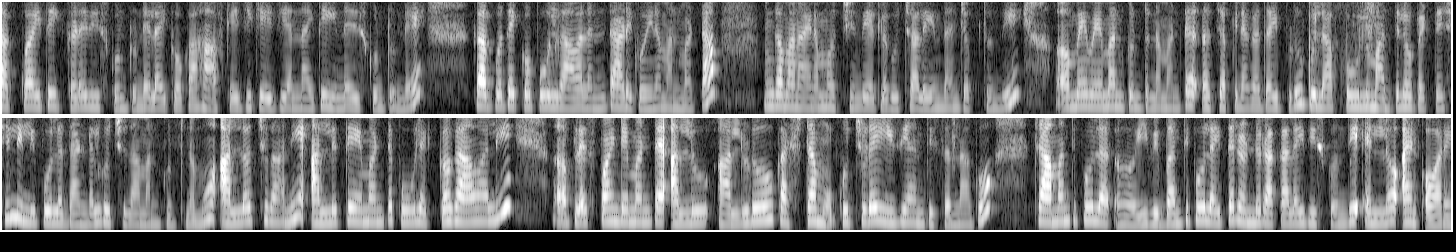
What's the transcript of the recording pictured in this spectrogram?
తక్కువ అయితే ఇక్కడే తీసుకుంటుండే. లైక్ ఒక హాఫ్ కేజీ, కేజీ అన్న అయితే ఈడనే తీసుకుంటుండే. కాకపోతే ఎక్కువ పూలు కావాలంటే ఆడికి పోయినామనమాట. ఇంకా మా నాయనమ్మ వచ్చింది. ఎట్లా కూర్చోాలి ఏందని చెప్తుంది. మేమేమనుకుంటున్నామంటే చెప్పిన కదా! ఇప్పుడు గులాబ్ పూలు మధ్యలో పెట్టేసి లిల్లీ పూల దండలు గుచ్చుదాం అనుకుంటున్నాము. అల్లొచ్చు కానీ అల్లితే ఏమంటే పూలు ఎక్కువ కావాలి. ప్లస్ పాయింట్ ఏమంటే అల్లు అల్లుడు కష్టము. కూర్చుడే ఈజీ అనిపిస్తుంది నాకు. చామంతి పూలు ఇవి బంతి పూలు అయితే రెండు రకాలై తీసుకుంది. ఎల్లో అండ్ ఆరెంజ్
